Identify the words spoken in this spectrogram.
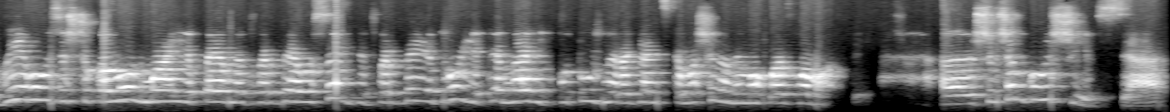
Виявилося, що канон має певне тверде осердя, тверде ядро, яке навіть потужна радянська машина не могла зламати. Е, Шевченко лишився.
